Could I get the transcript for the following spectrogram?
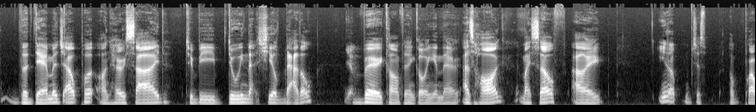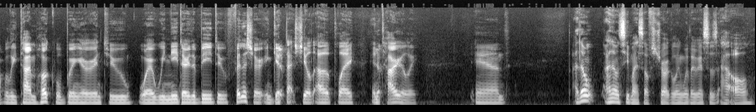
the damage output on her side to be doing that shield battle, Yep. very confident going in there. As Hog, myself, I, you know, just a properly timed hook will bring her into where we need her to be to finish her and get Yep. that shield out of play entirely. And I don't, I don't see myself struggling with Orisa's at all.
